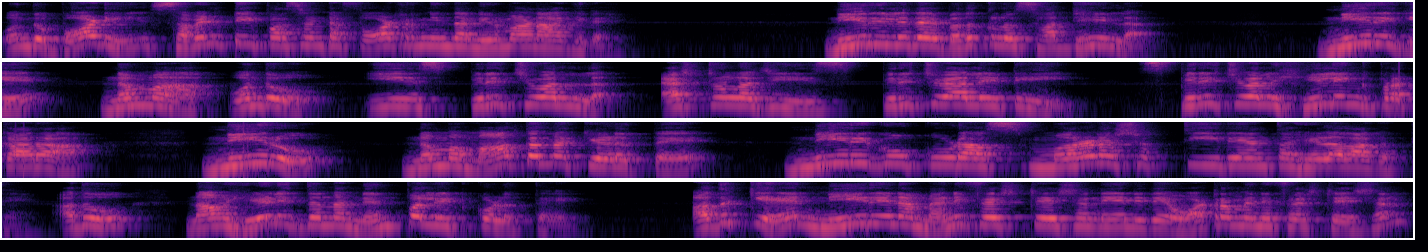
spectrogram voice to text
ಒಂದು ಬಾಡಿ ಸೆವೆಂಟಿ ಪರ್ಸೆಂಟ್ ಆಫ್ ವಾಟರ್ನಿಂದ ನಿರ್ಮಾಣ ಆಗಿದೆ. ನೀರಿಲ್ಲದೆ ಬದುಕಲು ಸಾಧ್ಯ ಇಲ್ಲ. ನೀರಿಗೆ ನಮ್ಮ ಒಂದು ಈ spiritual astrology spirituality spiritual healing ಪ್ರಕಾರ ನೀರು ನಮ್ಮ ಮಾತನ್ನ ಕೇಳುತ್ತೆ, ನೀರಿಗೂ ಕೂಡ ಸ್ಮರಣ ಶಕ್ತಿ ಇದೆ ಅಂತ ಹೇಳಲಾಗುತ್ತೆ. ಅದು ನಾವು ಹೇಳಿದ್ದನ್ನ ನೆನಪಲ್ಲಿ ಇಟ್ಕೊಳ್ಳುತ್ತೆ. ಅದಕ್ಕೆ ನೀರಿನ ಮ್ಯಾನಿಫೆಸ್ಟೇಷನ್ ಏನಿದೆ ವಾಟರ್ ಮ್ಯಾನಿಫೆಸ್ಟೇಷನ್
